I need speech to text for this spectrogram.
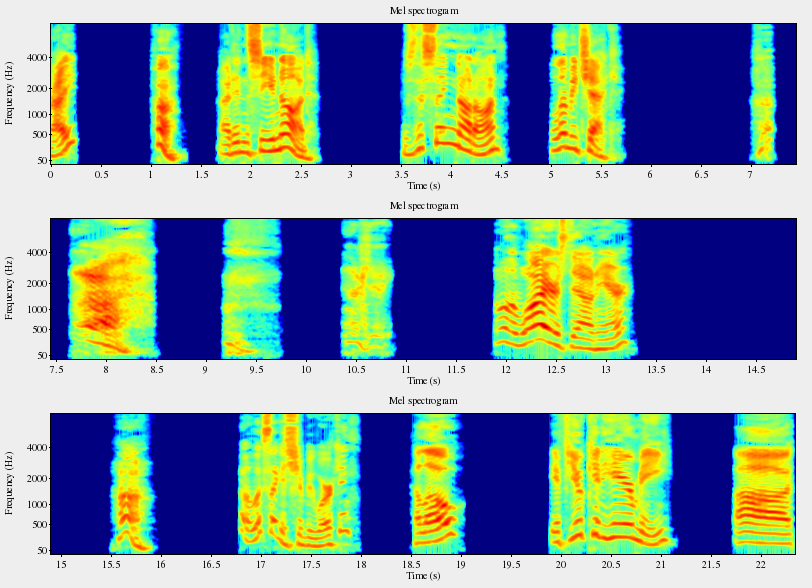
right? Huh. I didn't see you nod. Is this thing not on? Let me check. okay. Oh, the wire's down here. Huh. Oh, it looks like it should be working. Hello? If you can hear me, uh,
